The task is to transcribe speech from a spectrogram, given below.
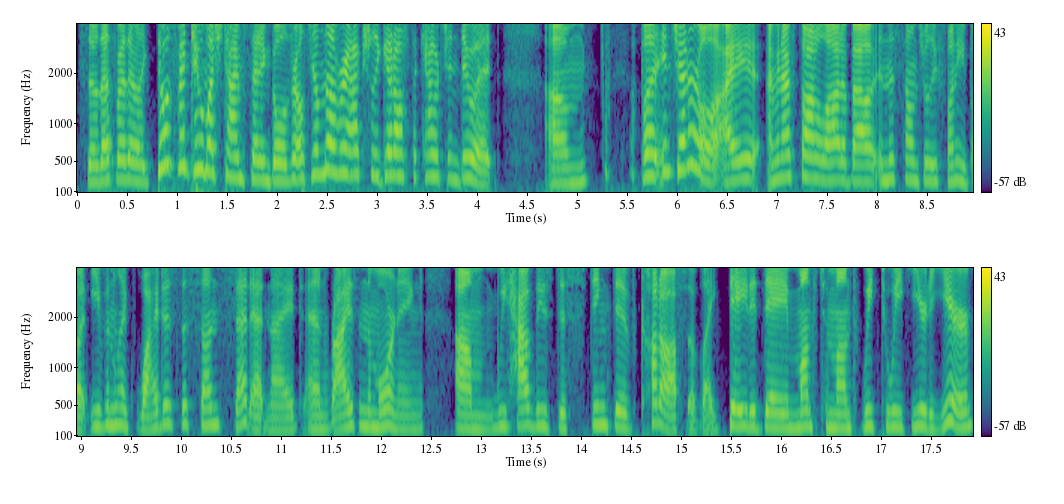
So that's why they're like, don't spend too much time setting goals, or else you'll never actually get off the couch and do it. Um, but in general, I I mean I've thought a lot about, and this sounds really funny, but even like why does the sun set at night and rise in the morning? Um, we have these distinctive cutoffs of like day to day, month to month, week to week, year to year.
